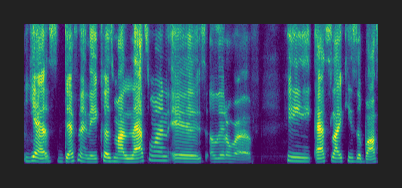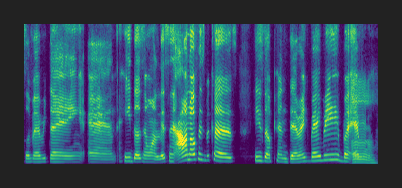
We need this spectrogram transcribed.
Yes, definitely. Cause my last one is a little rough. He acts like he's the boss of everything and he doesn't want to listen. I don't know if it's because he's a pandemic baby, but everything Mm.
